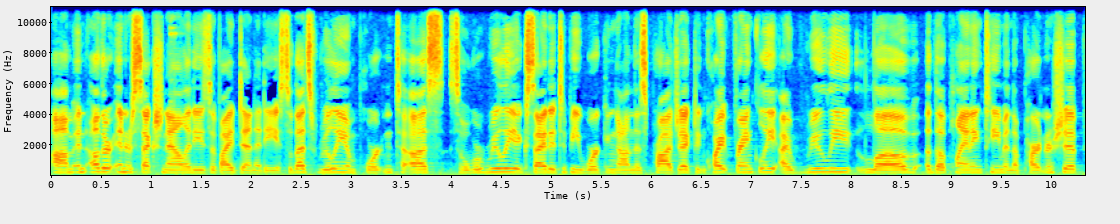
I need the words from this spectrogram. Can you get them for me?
um, and other intersectionalities of identity. So that's really important to us. So we're really excited to be working on this project. And quite frankly, I really love the planning team and the partnership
